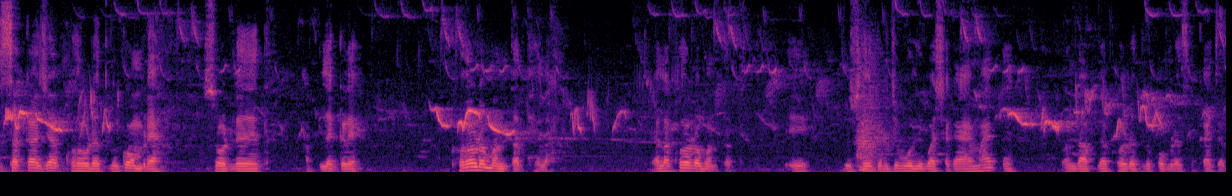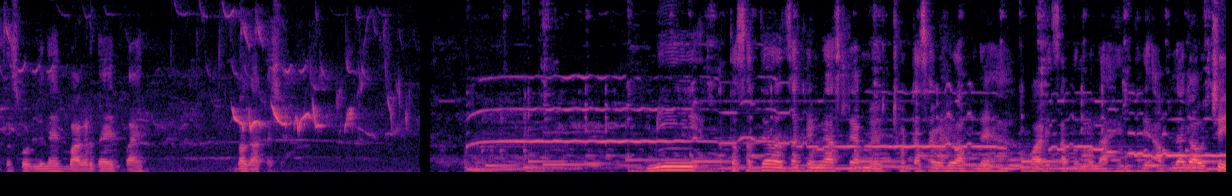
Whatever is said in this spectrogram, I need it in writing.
सकाळच्या खुरवड्यातून कोंबड्या सोडलेल्या आहेत. आपल्याकडे खुरवडं म्हणतात ह्याला. याला खुरवडं म्हणतात. हे दुसरीकडची बोलीभाषा काय माहीत नाही पण आपल्या खुरड्यातून कोंबड्या सकाळच्या आता सोडलेल्या आहेत. बागडत आहेत बाहेर. बघा कशा मी आता सध्या रजा कमी असल्यामुळे छोटासा व्हिडिओ आपल्या ह्या वाडीचा बनवला आहे. की आपल्या गावचे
